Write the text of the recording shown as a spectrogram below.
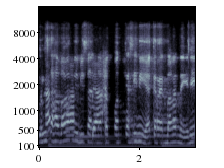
berusaha banget. nih bisa ya. dapat podcast ini ya. Keren banget nih. Ini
